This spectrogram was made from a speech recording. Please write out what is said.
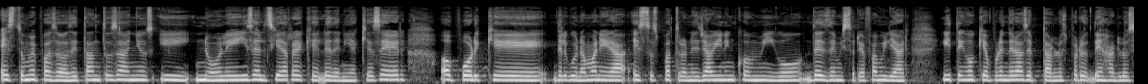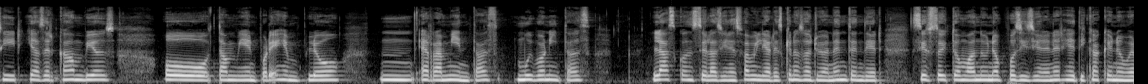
esto me pasó hace tantos años y no le hice el cierre que le tenía que hacer o porque de alguna manera estos patrones ya vienen conmigo desde mi historia familiar y tengo que aprender a aceptarlos pero dejarlos ir y hacer cambios. O también por ejemplo mm, herramientas muy bonitas las constelaciones familiares que nos ayudan a entender si estoy tomando una posición energética que no me,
